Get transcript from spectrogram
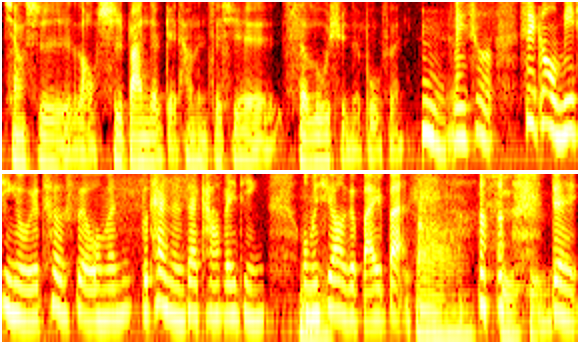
像是老师般的给他们这些 solution 的部分。嗯，没错。所以跟我 meeting 有一个特色，我们不太能在咖啡厅，我们需要一个白板啊。是是。对，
